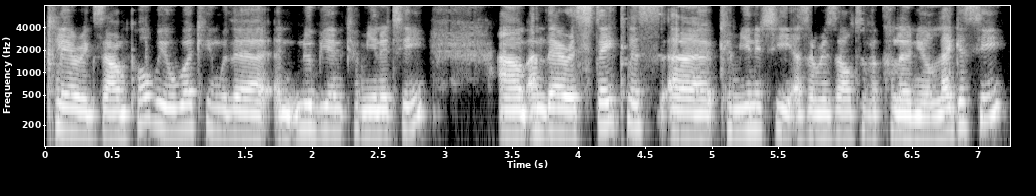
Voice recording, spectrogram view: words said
clear example. We were working with a, a nubian community um, and they're a stateless uh, community as a result of a colonial legacy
